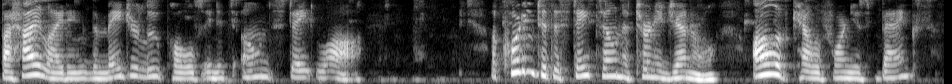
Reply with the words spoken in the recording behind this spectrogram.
by highlighting the major loopholes in its own state law. According to the state's own Attorney General, all of California's banks,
